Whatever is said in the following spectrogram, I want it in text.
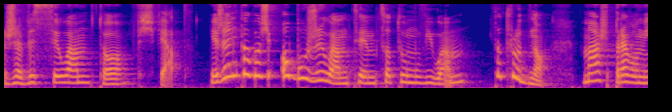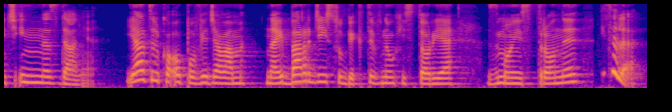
że wysyłam to w świat. Jeżeli kogoś oburzyłam tym, co tu mówiłam, to trudno. Masz prawo mieć inne zdanie. Ja tylko opowiedziałam najbardziej subiektywną historię z mojej strony i tyle.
